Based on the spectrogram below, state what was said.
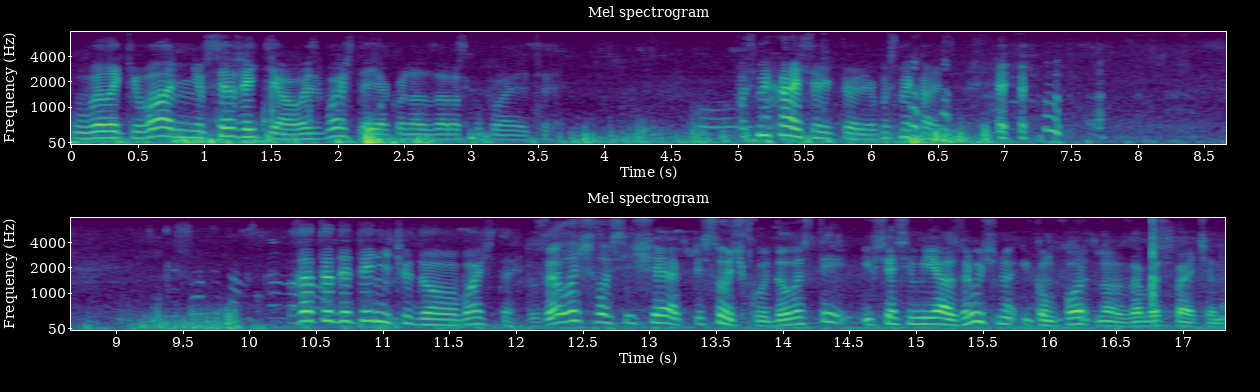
у великій ванні все життя. Ось бачите, як вона зараз купається. Посміхайся, Вікторія, посміхайся. Що ти там сказав? Зато дитині чудово, бачите. Залишилось ще пісочку довести, і вся сім'я зручно і комфортно забезпечена.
